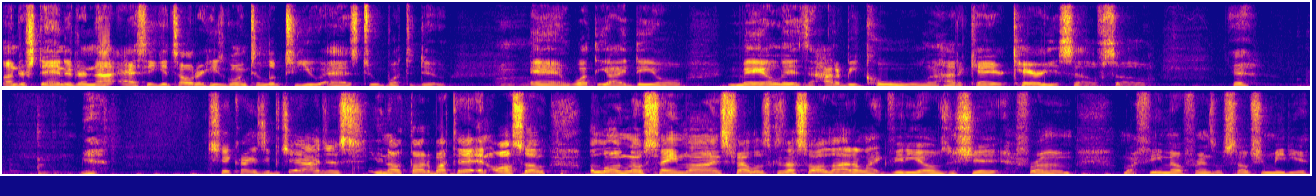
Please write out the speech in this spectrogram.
understand it or not, as he gets older, he's going to look to you as to what to do. Mm-hmm. and what the ideal male is and how to be cool and how to carry, carry yourself. So, yeah, yeah. Shit crazy, but yeah, I just you know thought about that, and also along those same lines, fellas, because I saw a lot of like videos and shit from my female friends on social media.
